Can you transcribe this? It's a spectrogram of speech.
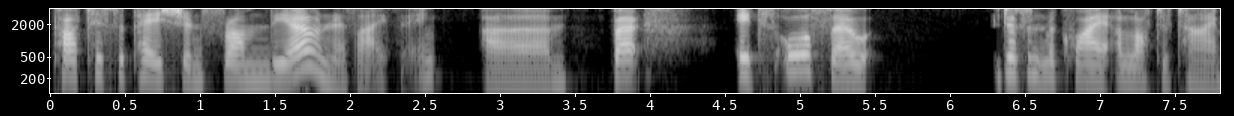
participation from the owners. I think, um, but it's also doesn't require a lot of time,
